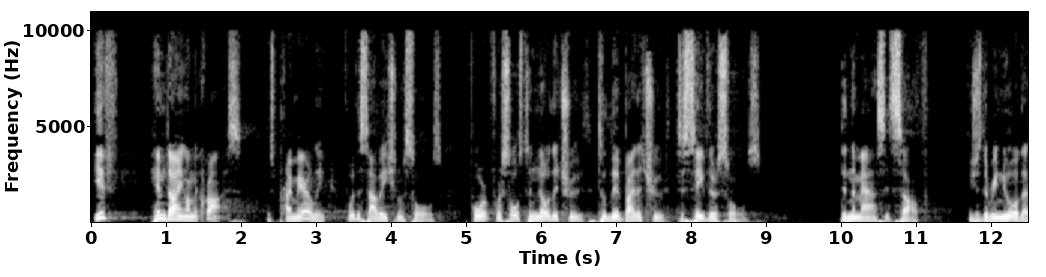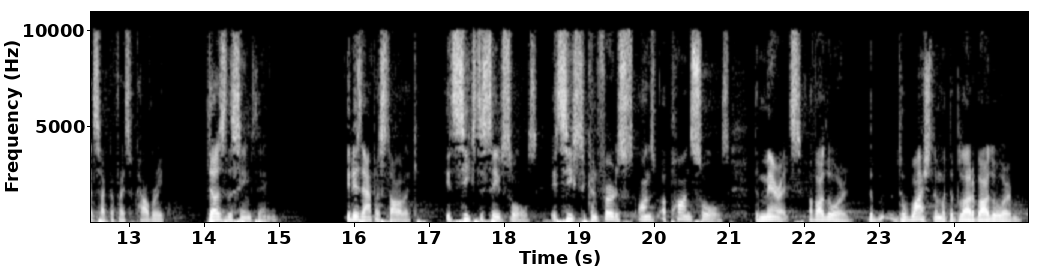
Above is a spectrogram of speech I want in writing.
If him dying on the cross was primarily for the salvation of souls, for, for souls to know the truth, to live by the truth, to save their souls, then the Mass itself, which is the renewal of that sacrifice of Calvary, does the same thing. It is apostolic. It seeks to save souls. It seeks to confer on, upon souls the merits of our Lord, the, to wash them with the blood of our Lord.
